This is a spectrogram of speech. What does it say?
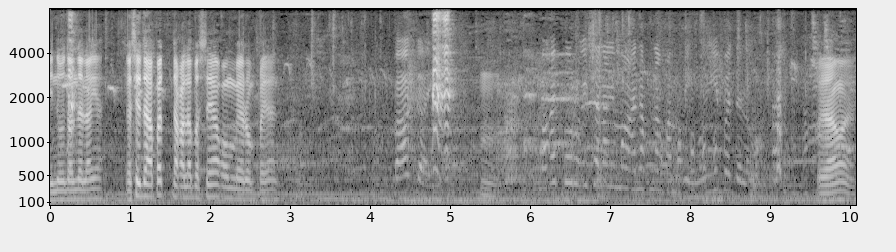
Inunan na lang yan. Kasi dapat nakalabas na yan kung meron pa yan. Bagay. Hmm. Bakit puro isa lang yung mga anak ng kamaking mo? Yung iba dalawa. Kaya nga eh.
